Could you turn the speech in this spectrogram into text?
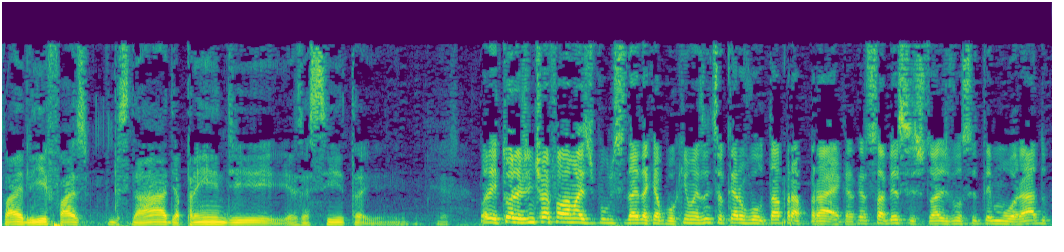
vai ali, faz publicidade, aprende, exercita. E, Ô, leitor, a gente vai falar mais de publicidade daqui a pouquinho, mas antes eu quero voltar para a praia, cara. Quero saber essa história de você ter morado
